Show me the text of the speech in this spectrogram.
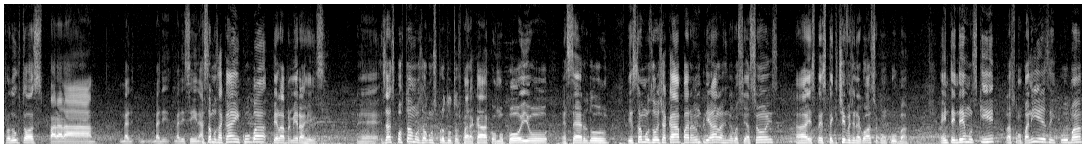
productos para la medicina. Estamos acá em Cuba pela primeira vez. É, já exportamos alguns produtos para cá, como pollo, é, cerdo, Estamos hoje aqui para ampliar as negociações, as perspectivas de negócio com Cuba. Entendemos que as companhias em Cuba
